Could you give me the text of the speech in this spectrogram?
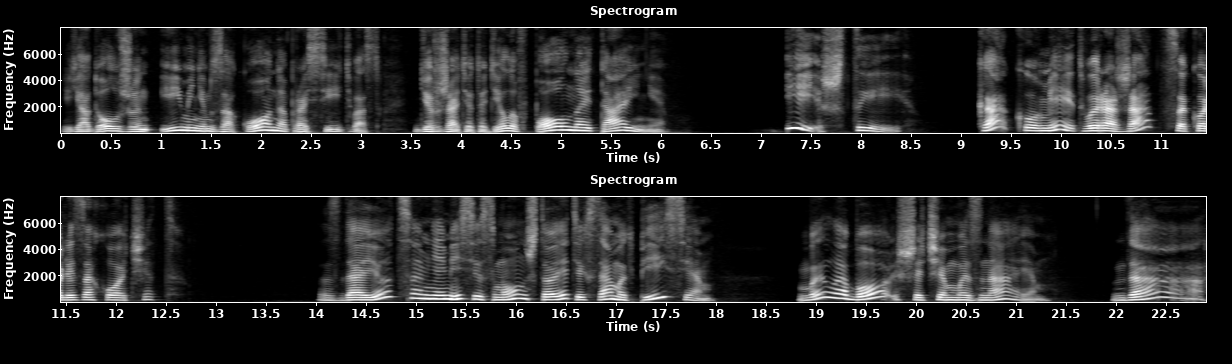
Я должен именем закона просить вас держать это дело в полной тайне». «Ишь ты, как умеет выражаться, коли захочет!» Сдается мне, миссис Мун, что этих самых писем было больше, чем мы знаем. Да.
